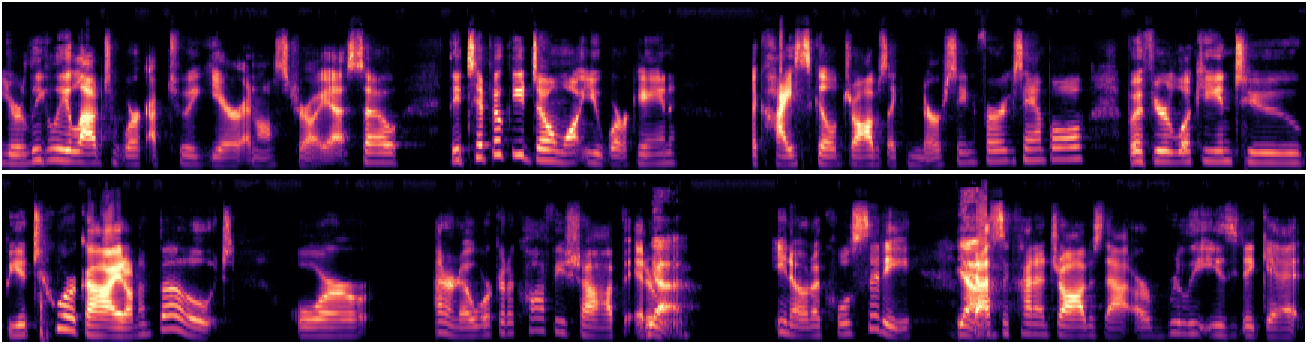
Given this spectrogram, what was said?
you're legally allowed to work up to a year in Australia. So they typically don't want you working like high skilled jobs like nursing, for example. But if you're looking to be a tour guide on a boat or I don't know, work at a coffee shop at yeah. a, you know, in a cool city, yeah. that's the kind of jobs that are really easy to get.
